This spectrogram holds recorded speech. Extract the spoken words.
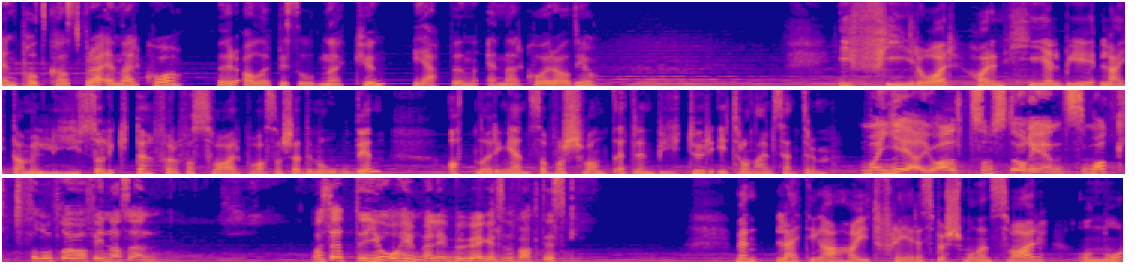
En podkast fra NRK. Hør alle episodene kun i appen NRK Radio. I fire år har en hel by leita med lys og lykte for å få svar på hva som skjedde med Odin, 18-åringen som forsvant etter en bytur i Trondheim sentrum. Man gjør jo alt som står i ens makt for å prøve å finne sønnen. Man setter jord og himmel i bevegelse, faktisk. Men leitinga har gitt flere spørsmål enn svar, og nå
